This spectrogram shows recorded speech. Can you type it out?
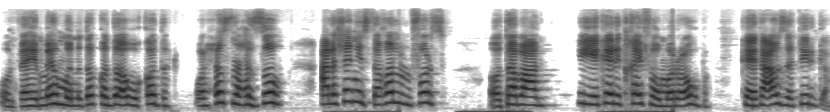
ومفهماهم إن ده قضاء وقدر والحسن حظهم علشان يستغلوا الفرصة. وطبعا هي كانت خايفة ومرعوبة كانت عاوزة ترجع.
